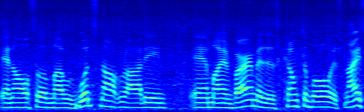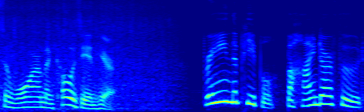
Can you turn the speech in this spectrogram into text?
And also my wood's not rotting and my environment is comfortable, it's nice and warm and cozy in here. Bringing the people behind our food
